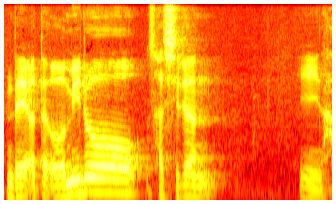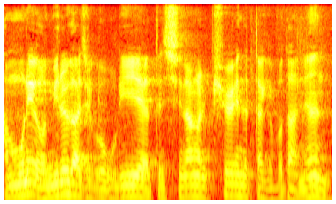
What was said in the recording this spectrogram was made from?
근데 어떤 의미로 사실은 이 한문의 의미를 가지고 우리의 어떤 신앙을 표현했다기보다는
